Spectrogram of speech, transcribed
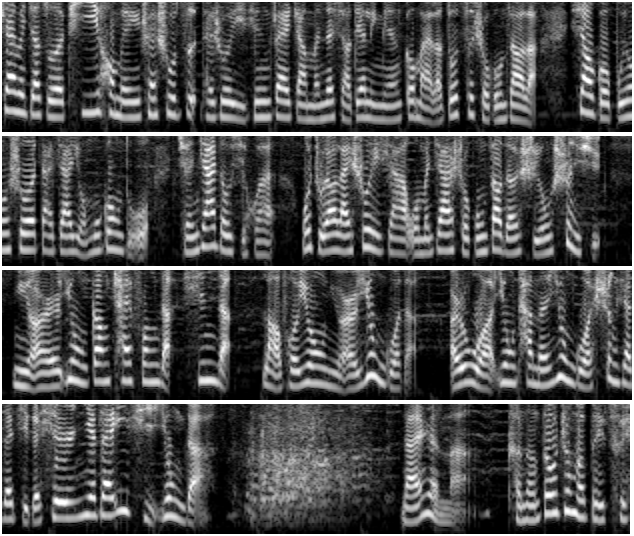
下一位叫做 T 后面一串数字，他说已经在掌门的小店里面购买了多次手工皂了，效果不用说，大家有目共睹，全家都喜欢。我主要来说一下我们家手工皂的使用顺序：女儿用刚拆封的新的，老婆用女儿用过的，而我用他们用过剩下的几个芯儿捏在一起用的。男人嘛，可能都这么悲催。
